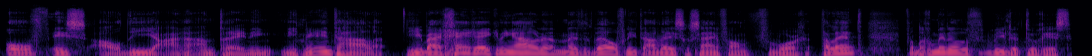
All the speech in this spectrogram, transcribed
of is al die jaren aan training niet meer in te halen? Hierbij geen rekening houden met het wel of niet aanwezig zijn van verborgen talent van de gemiddelde wielertoerist.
